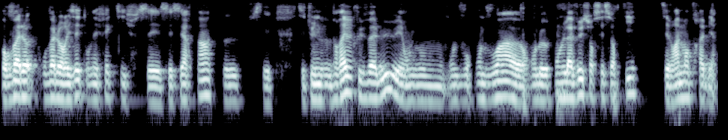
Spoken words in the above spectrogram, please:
pour, valoriser ton effectif. C'est certain que c'est une vraie plus-value et on, le voit, on l'a vu sur ses sorties. C'est vraiment très bien.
